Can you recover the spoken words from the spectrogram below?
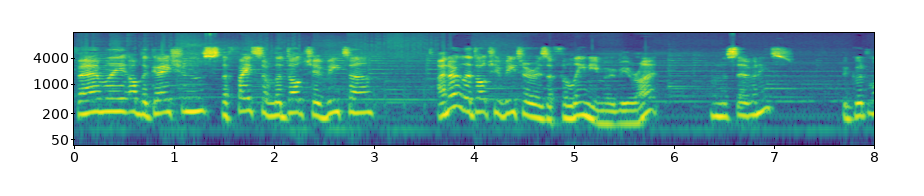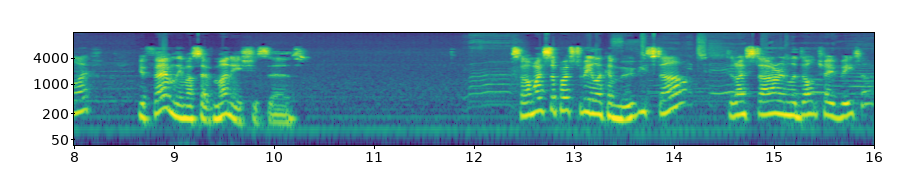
family obligations, the face of La Dolce Vita. I know La Dolce Vita is a Fellini movie, right? From the 70s? The Good Life? Your family must have money, she says. So am I supposed to be like a movie star? Did I star in La Dolce Vita?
